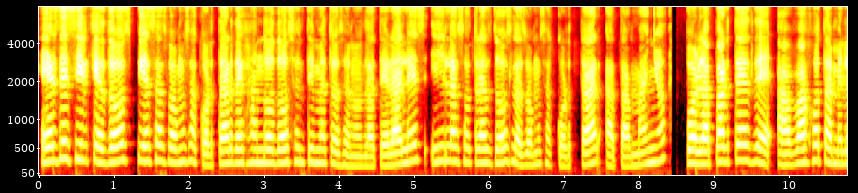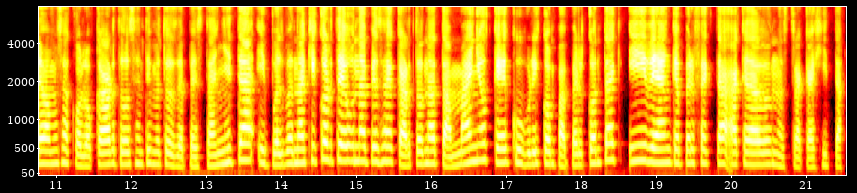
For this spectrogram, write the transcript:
Es decir que dos piezas vamos a cortar dejando dos centímetros en los laterales y las otras dos las vamos a cortar a tamaño por la parte de abajo también le vamos a colocar 2 centímetros de pestañita y pues bueno aquí corté una pieza de cartón a tamaño que cubrí con papel contact y vean qué perfecta ha quedado nuestra cajita.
